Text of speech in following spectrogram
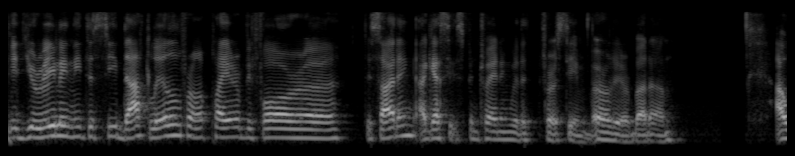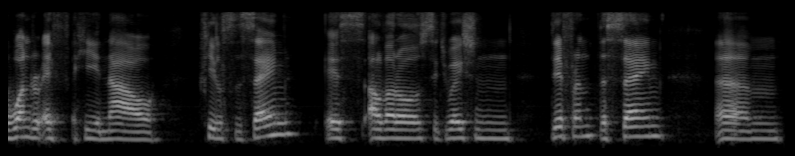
did you really need to see that little from a player before uh, deciding? I guess he's been training with the first team earlier, but um, I wonder if he now feels the same. Is Alvaro's situation different? The same? Um,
